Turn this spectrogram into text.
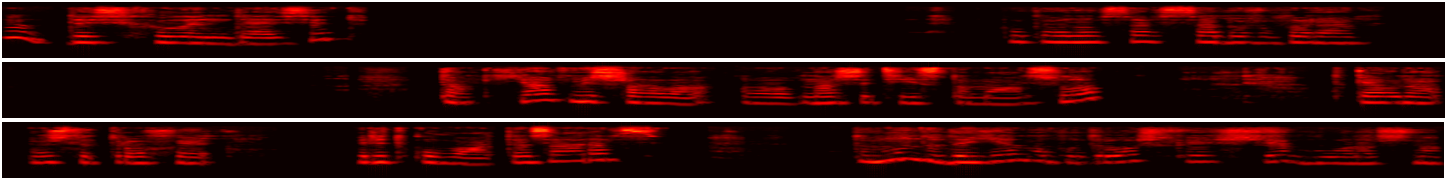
ну, десь хвилин 10, поки воно все в себе вбере. Так, я вмішала в наше тісто масло. Таке воно бачите, трохи рідкувате зараз, тому додаємо потрошки ще борошна.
